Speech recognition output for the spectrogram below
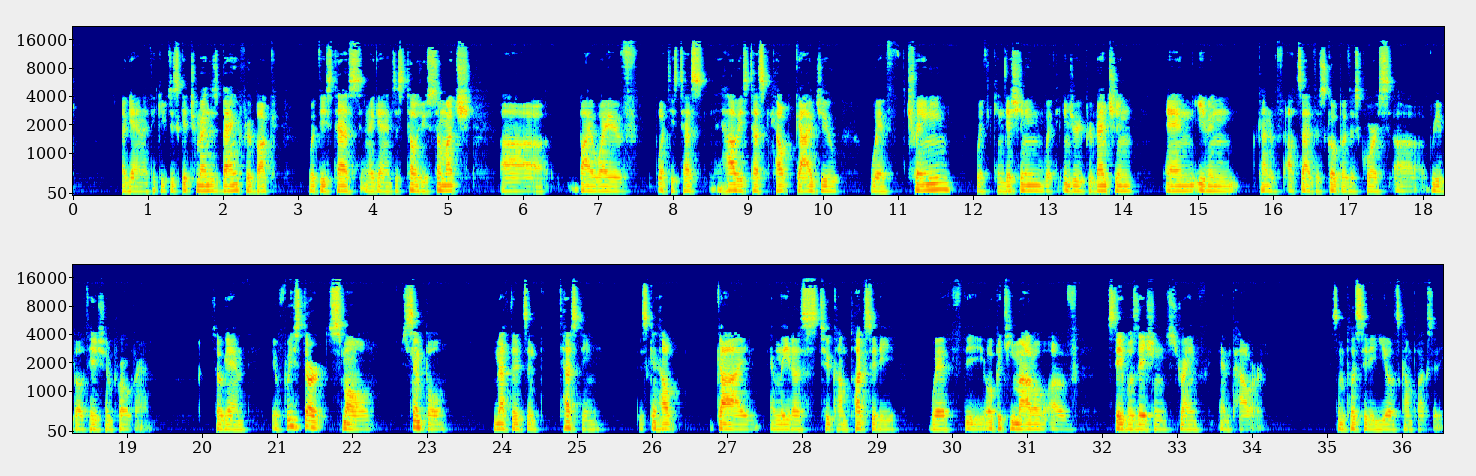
Again, I think you just get tremendous bang for buck with these tests, and again, it just tells you so much uh, by way of what these tests, how these tests can help guide you with training, with conditioning, with injury prevention, and even kind of outside the scope of this course, uh, rehabilitation program. So again, if we start small, simple, methods and testing, this can help guide and lead us to complexity with the OPT model of stabilization, strength, and power. Simplicity yields complexity.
